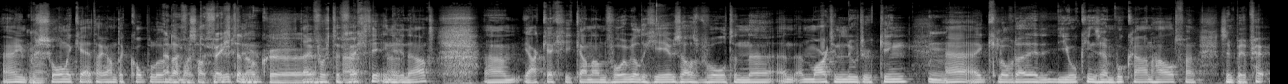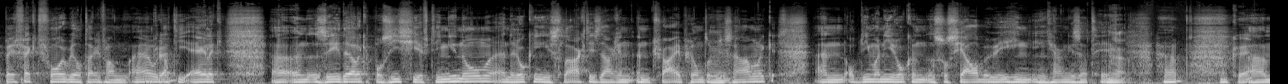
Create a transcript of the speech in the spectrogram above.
Hè, hun persoonlijkheid daaraan te koppelen. En daarvoor ambassadeur te vechten ook, eh, daarvoor te vechten, inderdaad. Ehm, ja, kijk, je kan dan voorbeelden geven zoals bijvoorbeeld een, eh, een, een Martin Luther King. Mm. Hè, ik geloof dat hij die ook in zijn boek aanhaalt. Van, het is een perfect, perfect voorbeeld daarvan. Hè, Hoe dat hij eigenlijk eh, een zeer duidelijke positie heeft ingenomen en er ook in geslaagd is daar een, een tribe rond Mm. te verzamelen. En op die manier ook een, een sociale beweging in gang gezet heeft. Ja. Hè. Oké. Ehm,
